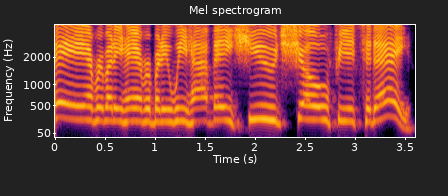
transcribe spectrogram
Hey, everybody. Hey, everybody. We have a huge show for you today.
